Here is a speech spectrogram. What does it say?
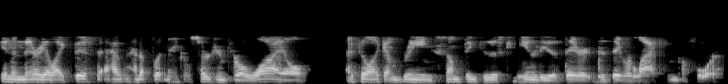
in an area like this that hasn't had a foot and ankle surgeon for a while, I feel like I'm bringing something to this community that they that they were lacking before.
